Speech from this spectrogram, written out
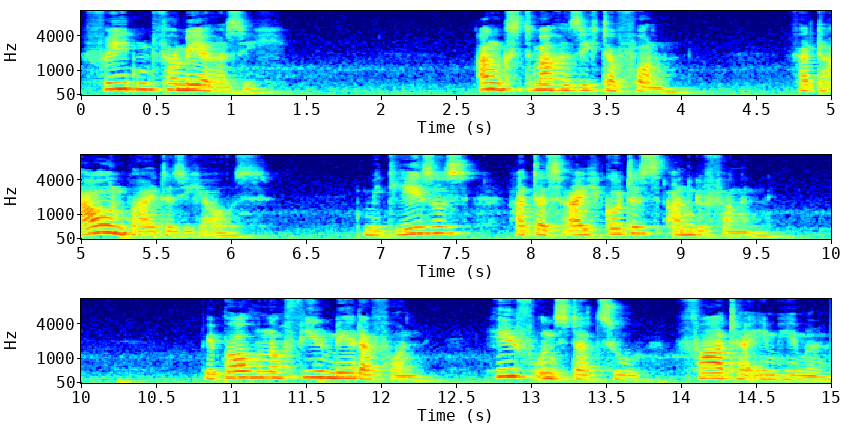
Frieden vermehre sich. Angst mache sich davon. Vertrauen breite sich aus. Mit Jesus hat das Reich Gottes angefangen. Wir brauchen noch viel mehr davon. Hilf uns dazu, Vater im Himmel.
